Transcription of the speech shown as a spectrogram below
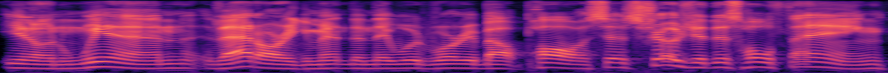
you know, and win that argument than they would worry about Paul. So it shows you this whole thing,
